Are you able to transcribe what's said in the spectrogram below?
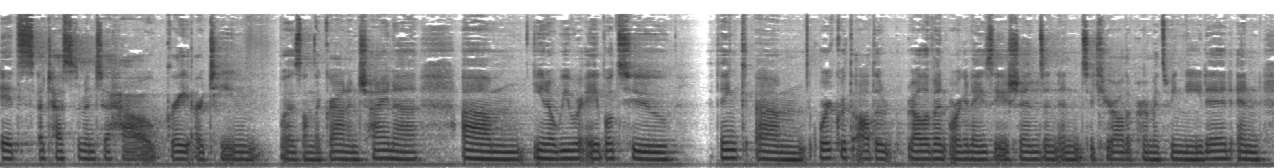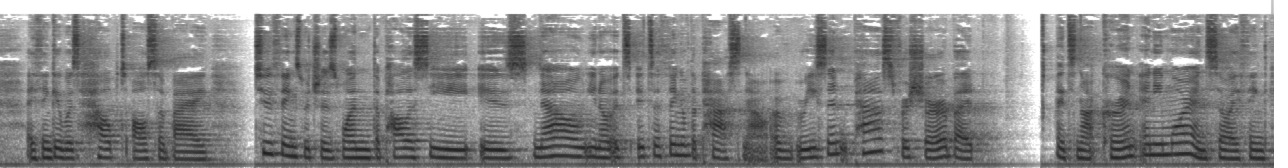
it's a testament to how great our team was on the ground in China um, you know we were able to think um, work with all the relevant organizations and, and secure all the permits we needed. And I think it was helped also by two things which is one the policy is now you know it's it's a thing of the past now a recent past for sure but it's not current anymore. And so i think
